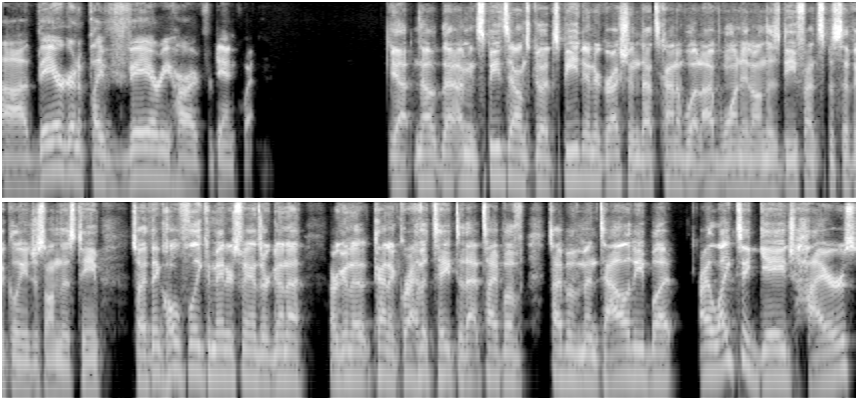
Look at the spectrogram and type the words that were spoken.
Uh, they are going to play very hard for Dan Quinn. Yeah, no, that, I mean, speed sounds good. Speed and aggression, that's kind of what I've wanted on this defense specifically and just on this team. So I think hopefully Commanders fans are gonna are gonna kind of gravitate to that type of type of mentality. But I like to gauge hires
